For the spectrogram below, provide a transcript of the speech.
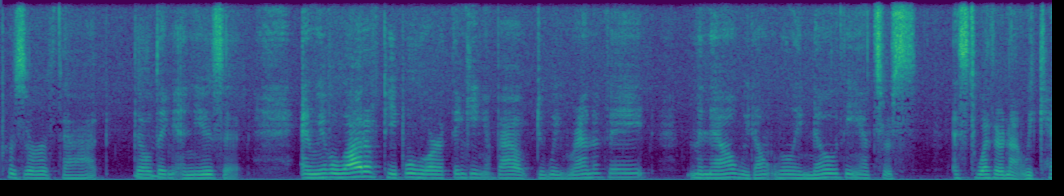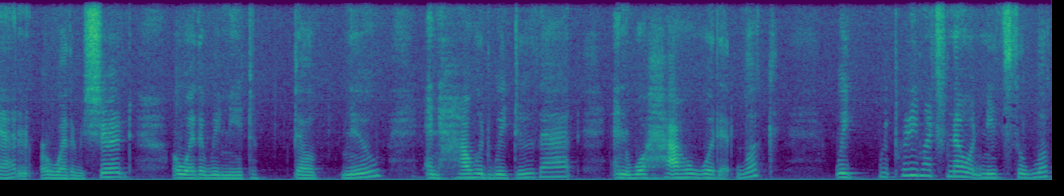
preserve that building mm-hmm. and use it. And we have a lot of people who are thinking about do we renovate Manel? We don't really know the answers as to whether or not we can or whether we should or whether we need to build new. And how would we do that? And well, how would it look? We we pretty much know it needs to look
